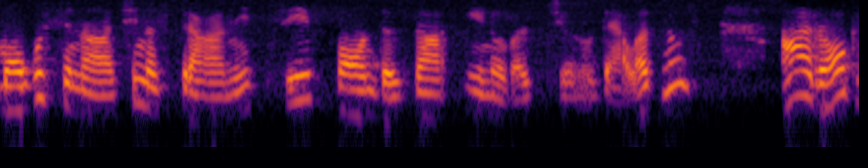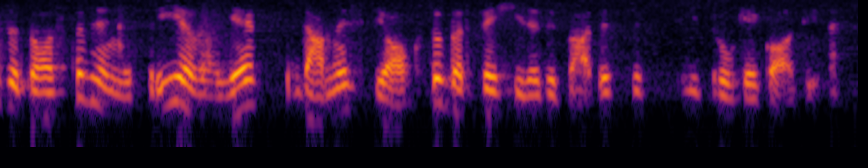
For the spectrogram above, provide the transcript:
mogu se naći na stranici Fonda za inovacijonu delatnost, a rok za dostavljanje prijava je 17. oktobar 2022. godine.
